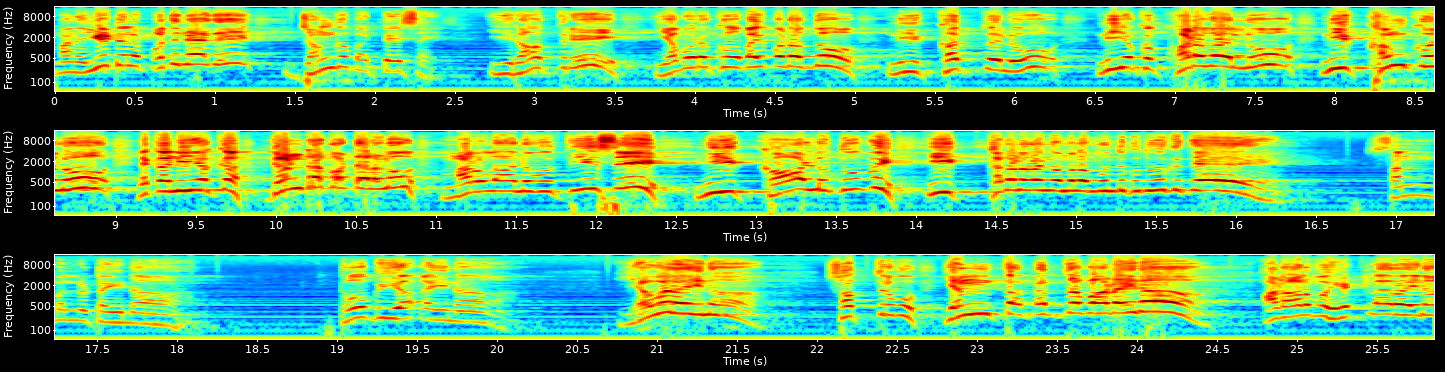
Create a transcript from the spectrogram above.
మన ఈటలు పదినేది జంగు పట్టేశాయి. ఈ రాత్రి ఎవరికో భయపడొద్దు. నీ కత్తులు నీ యొక్క కొడవళ్ళు నీ కంకులు లేక నీ యొక్క గండ్రగొడ్డలను మరలా నువ్వు తీసి నీ కాళ్ళు దూపి ఈ కథన రంగంలో ముందుకు దూకితే సన్బల్లుటైనా టోబియా అయినా ఎవరైనా శత్రువు ఎంత పెద్దవాడైనా అడాలపు హిట్లర్ అయినా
